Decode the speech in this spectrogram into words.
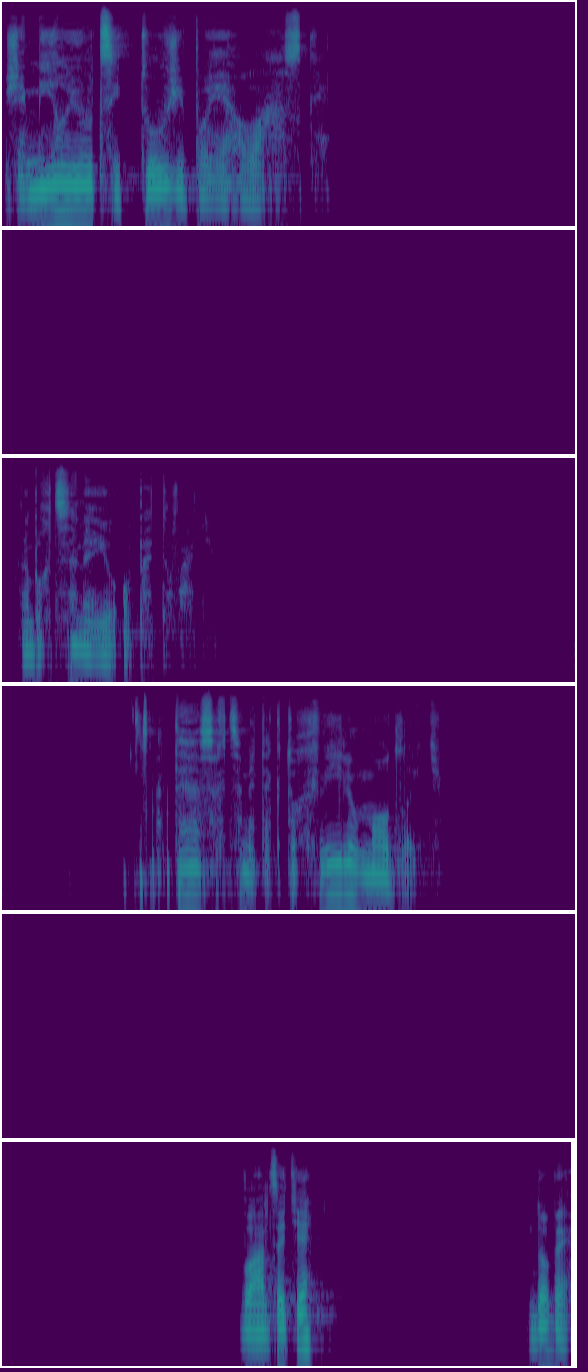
že milujúci túži po jeho láske. Lebo chceme ju teraz sa chceme takto chvíľu modliť. Vládzete? Dobre.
